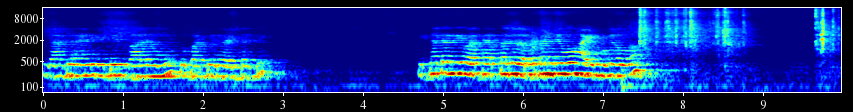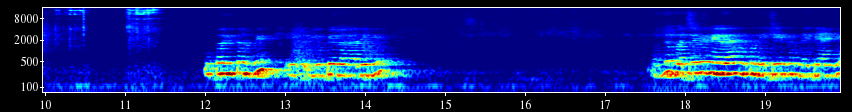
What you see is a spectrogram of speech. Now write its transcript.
गांठ लगाएँगे जितने बाल होंगे टू पार्ट में डिवाइड करके। इतना करने के बाद से आपका जो रबर बैंड है, वो हाइट हो गया होगा। ऊपर की तरफ़ भी एक यूपी लगा देंगे। बचे हुए हेयर है, उनको नीचे की तरफ़ लेके आएँगे,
